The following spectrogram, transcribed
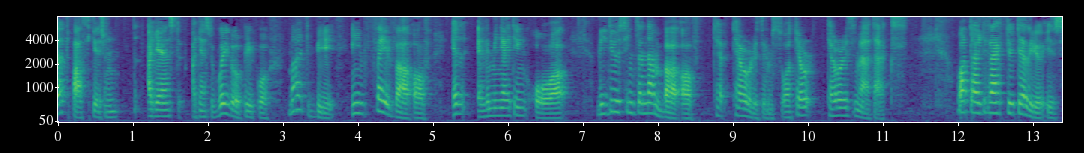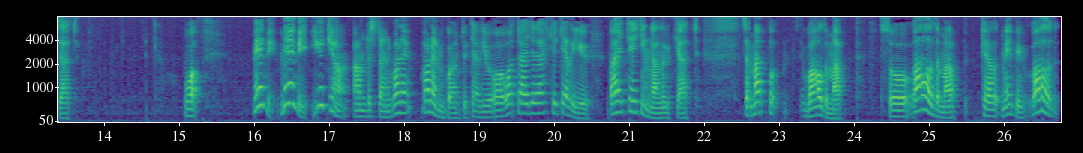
that persecution against against Uyghur people might be in favor of el- eliminating or reducing the number of ter- terrorism or ter- terrorism attacks. What I'd like to tell you is that, well, maybe maybe you can understand what I'm what I'm going to tell you or what I'd like to tell you by taking a look at the map, world map. So world map tell maybe world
